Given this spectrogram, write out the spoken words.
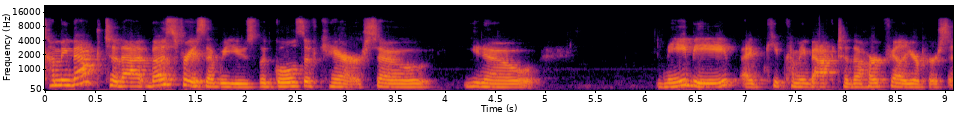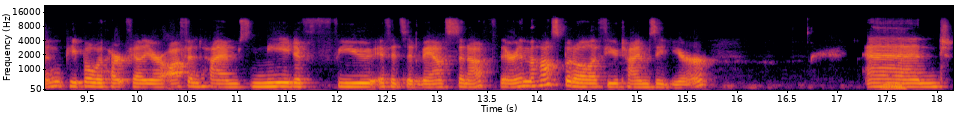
coming back to that buzz phrase that we use, the goals of care. So, you know, maybe I keep coming back to the heart failure person. People with heart failure oftentimes need a few, if it's advanced enough, they're in the hospital a few times a year. And mm.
